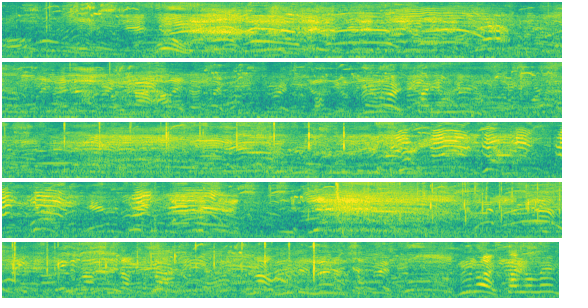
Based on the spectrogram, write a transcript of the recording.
Oh. Whoa. Yeah! Bruno, stay on him.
